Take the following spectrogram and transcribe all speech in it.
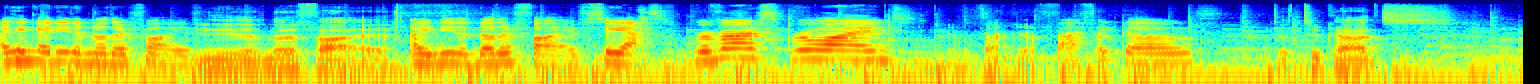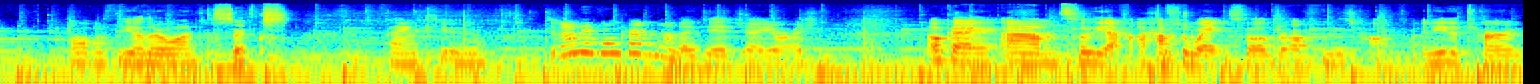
I think I need another five. You need another five. I need another five. So yes, reverse, rewind, back here. back it goes. The two cards. What was the other one? Six. Thank you. Did I only have one card hand? I did, yeah, you're right. Okay, um, so yeah, I have to wait, so I'll draw from the top. I need a turn.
